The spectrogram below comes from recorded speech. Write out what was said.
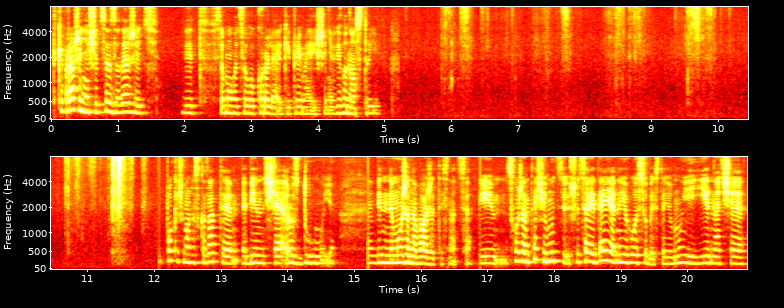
Таке враження, що це залежить від самого цього короля, який приймає рішення, від його настроїв. Поки що можна сказати, він ще роздумує. Він не може наважитись на це. І схоже на те, що йому що ця ідея не його особиста, йому її наче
